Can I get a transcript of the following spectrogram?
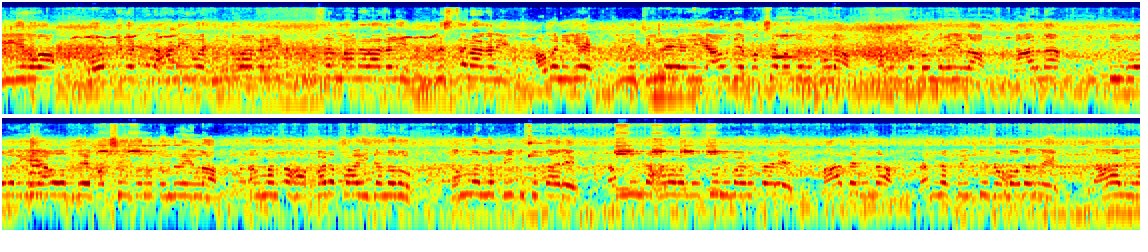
ಇಲ್ಲಿರುವ ಕೋಟಿಗಟ್ಟಲ ಹಣ ಇರುವ ಹಿಂದೂ ಆಗಲಿ ಮುಸಲ್ಮಾನರಾಗಲಿ, ಕ್ರಿಸ್ತನಾಗಲಿ, ಅವನಿಗೆ ಇಲ್ಲಿ ಜಿಲ್ಲೆಯಲ್ಲಿ ಯಾವುದೇ ಪಕ್ಷ ಬಂದರೂ ಕೂಡ ಅವನಿಗೆ ತೊಂದರೆ ಇಲ್ಲ. ಕಾರಣ ಇರುವವರಿಗೆ ಯಾವುದೇ ಪಕ್ಷ ಇದ್ದರೂ ತೊಂದರೆ ಇಲ್ಲ. ನಮ್ಮಂತಹ ಬಡಪಾಯಿ ಜನರು ನಮ್ಮನ್ನು ಪೀಕಿಸುತ್ತಾರೆ ನಮ್ಮಿಂದ ಹಣವನ್ನು ವಸೂಲಿ ಮಾಡುತ್ತಾರೆ. ಆದ್ದರಿಂದ ನನ್ನ ಪ್ರೀತಿ ಸಹೋದರರೇ, ನಾಳಿನ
